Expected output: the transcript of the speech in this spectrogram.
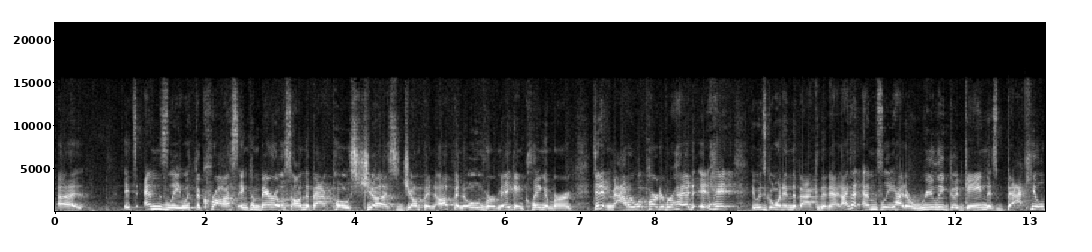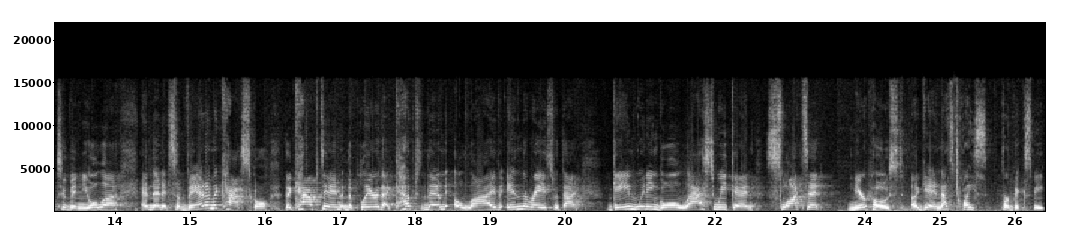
uh, it's Emslie with the cross and Camberos on the back post just jumping up and over Meghan Klingenberg. Didn't matter what part of her head it hit, it was going in the back of the net. I thought Emslie had a really good game. This back heel to Vignola, and then it's Savannah McCaskill, the captain, the player that kept them alive in the race with that game winning goal last weekend, slots it near post again. That's twice for Bixby.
